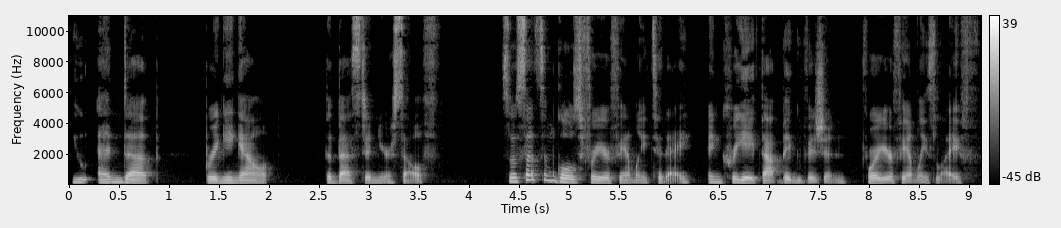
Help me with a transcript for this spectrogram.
you end up bringing out the best in yourself. So set some goals for your family today and create that big vision for your family's life.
